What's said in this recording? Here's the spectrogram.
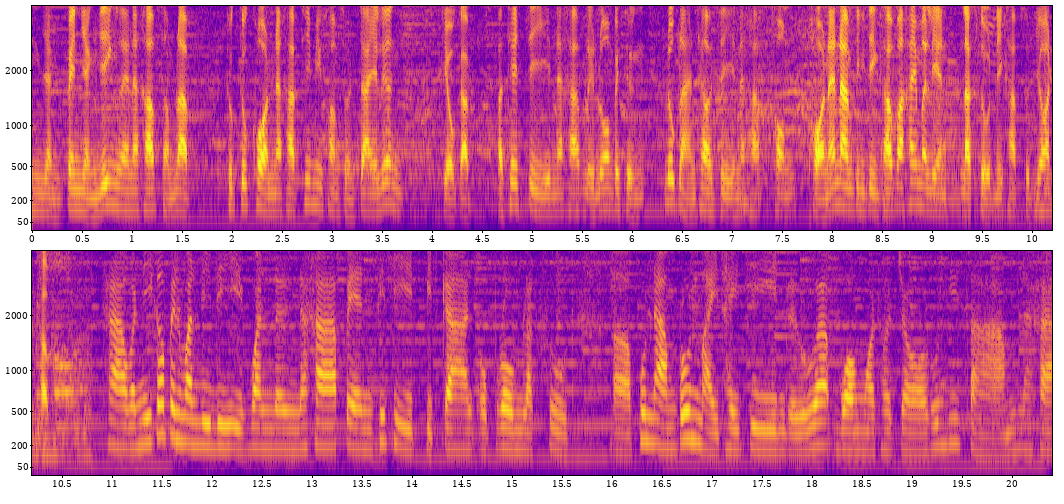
ำอย่างเป็นอย่างยิ่งเลยนะครับสำหรับ ทุกๆ คนนะครับที่มีความสนใจเรื่องเกี่ยวกับประเทศจีนนะครับหรือรวมไปถึงลูกหลานชาวจีนนะครับของขอแนะนำจริงๆครับว่าให้มาเรียนหลักสูตรนี้ครับสุดยอดครับค่ะวันนี้ก็เป็นวันดีๆ อีกวันหนึ่งนะคะ เป็นพิธีปิดการอบรมหลักสูตรผู้นำรุ่นใหม่ไทยจีน หรือว่าวมทจ รุ่นที่ 3 นะคะ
